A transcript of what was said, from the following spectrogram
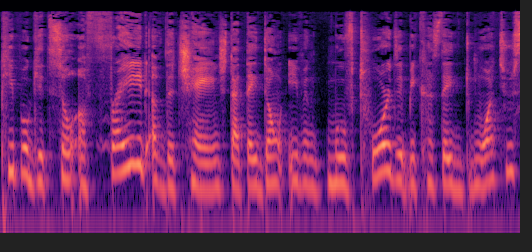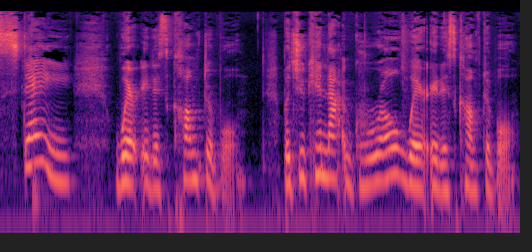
people get so afraid of the change that they don't even move towards it because they want to stay where it is comfortable. But you cannot grow where it is comfortable.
